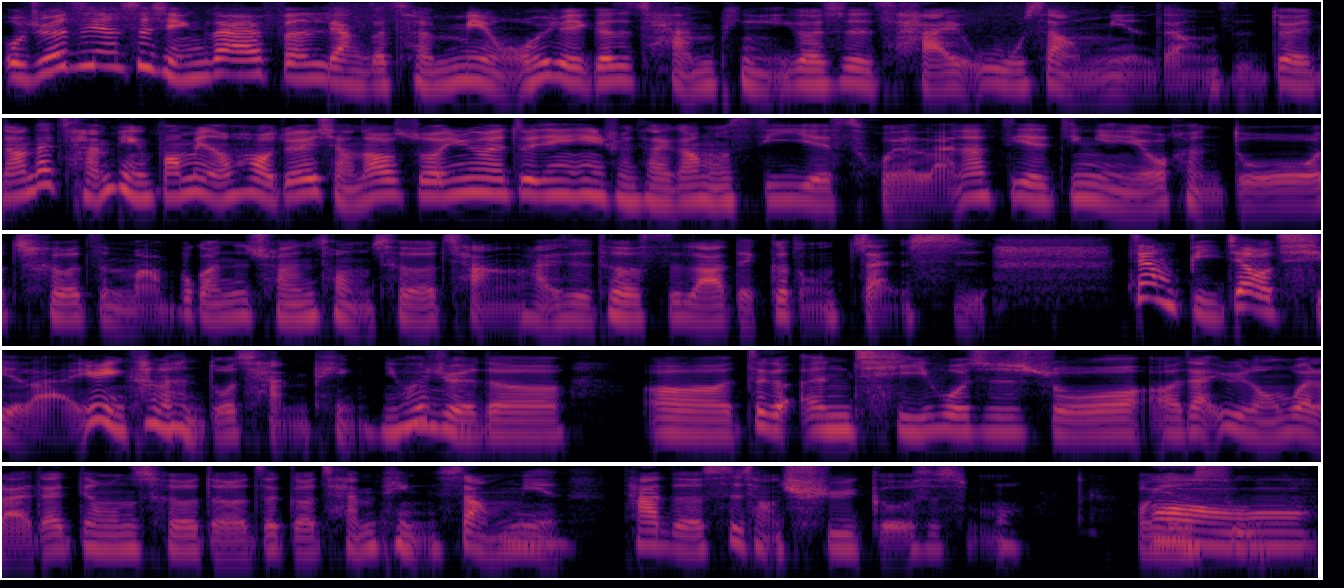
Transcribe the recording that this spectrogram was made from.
我觉得这件事情大概分两个层面，我会觉得一个是产品，一个是财务上面这样子。对，然后在产品方面的话，我就会想到说，因为最近应璇才刚从 CES 回来，那 CES 今年也有很多车子嘛，不管是传统车厂还是特斯拉的各种展示，这样比较起来，因为你看了很多产品，你会觉得、嗯、呃，这个 N 七或者是说呃，在玉龙未来在电动车的这个产品上面，嗯、它的市场区隔是什么？好严肃。哦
